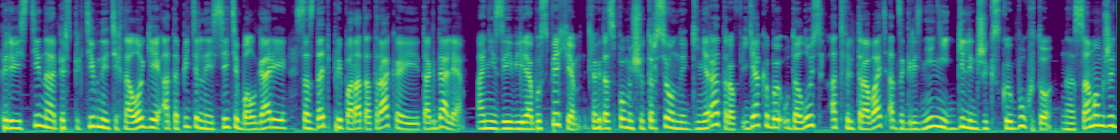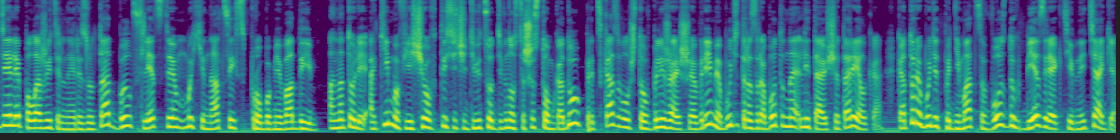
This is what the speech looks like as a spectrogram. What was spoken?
перевести на перспективные технологии отопительные сети Болгарии, создать препарат от рака и так далее. Они заявили об успехе, когда с помощью торсионных генераторов якобы удалось отфильтровать от загрязнений Геленджикскую бухту. На самом же деле положение положительный результат был следствием махинаций с пробами воды. Анатолий Акимов еще в 1996 году предсказывал, что в ближайшее время будет разработана летающая тарелка, которая будет подниматься в воздух без реактивной тяги,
